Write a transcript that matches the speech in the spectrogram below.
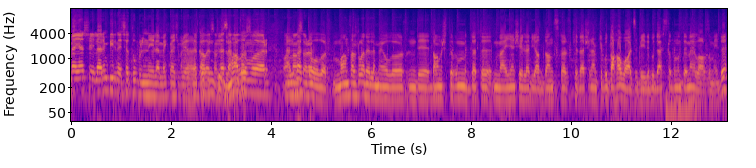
müəyyən şeylərin bir neçə dublini eləmək məcburiyyətində Hə, qalırsan? Nəsə montaj- alınmır, ondan Əlbəttə sonra olur. Montajlar eləmək olur. İndi danışdığım müddətdə müəyyən şeylər yaddan çıxır. Fikirləşirəm ki, bu daha vacib idi. Bu dərsdə bunu demək lazım idi.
